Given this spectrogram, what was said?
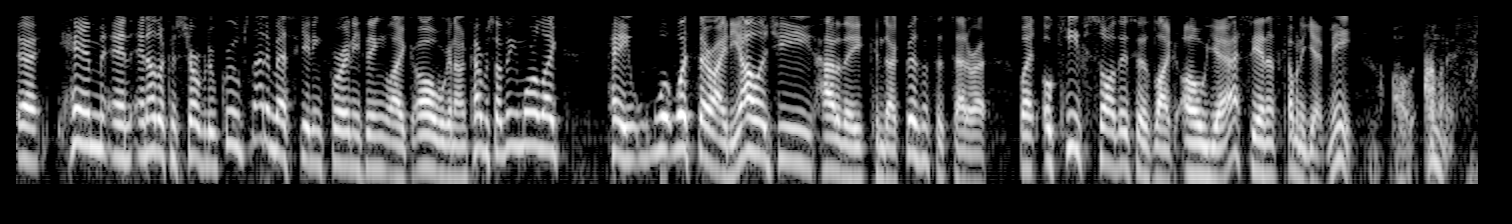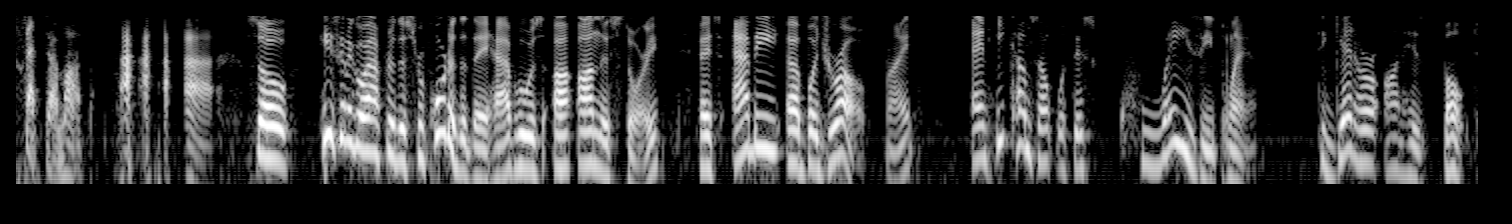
uh, him and, and other conservative groups, not investigating for anything like, oh, we're going to uncover something, more like, hey, wh- what's their ideology? How do they conduct business, etc. But O'Keefe saw this as like, oh, yeah, CNN's coming to get me. Oh, I'm going to set them up. so he's going to go after this reporter that they have who was uh, on this story. It's Abbie uh, Boudreau, right? And he comes up with this crazy plan to get her on his boat,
